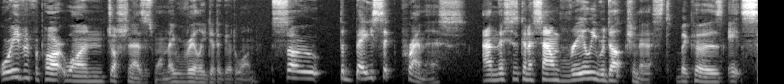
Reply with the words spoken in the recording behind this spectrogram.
or even for part one, Josh Schnez's one. They really did a good one. So, the basic premise, and this is going to sound really reductionist because it's,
